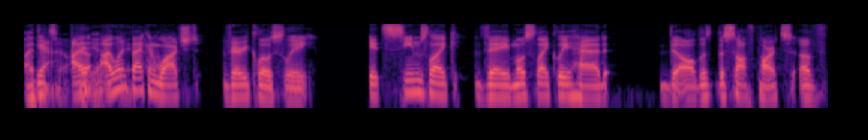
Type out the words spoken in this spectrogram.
I think Yeah. so. I, Yeah, I went yeah. back and watched very closely. It seems like they most likely had the, all the, the soft parts of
